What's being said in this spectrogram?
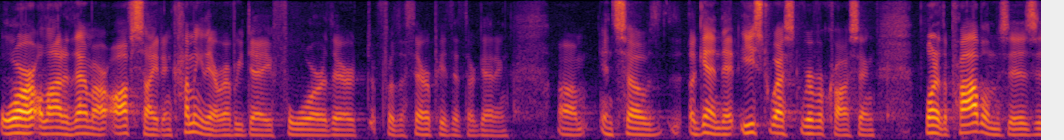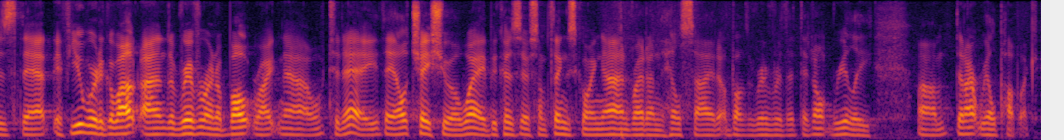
or a lot of them are off-site and coming there every day for their for the therapy that they're getting. Um, and so, again, that east-west river crossing, one of the problems is, is that if you were to go out on the river in a boat right now, today, they'll chase you away because there's some things going on right on the hillside above the river that they don't really, um, that aren't real public.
